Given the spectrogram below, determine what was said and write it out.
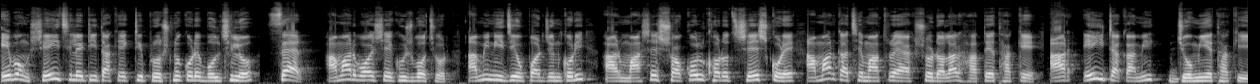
এবং সেই ছেলেটি তাকে একটি প্রশ্ন করে বলছিল, স্যার আমার বয়স একুশ বছর। আমি নিজে উপার্জন করি আর মাসের সকল খরচ শেষ করে আমার কাছে মাত্র একশো ডলার হাতে থাকে আর এই টাকা আমি জমিয়ে থাকি।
